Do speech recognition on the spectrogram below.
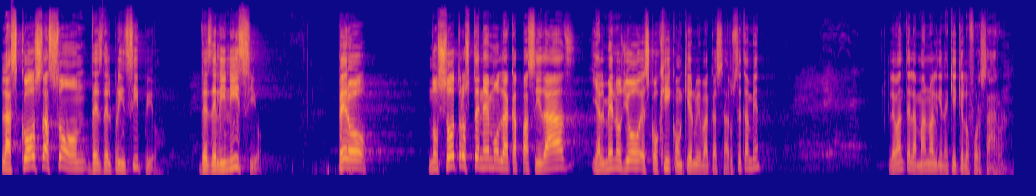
Las cosas son desde el principio, desde el inicio. Pero nosotros tenemos la capacidad, y al menos yo escogí con quién me iba a casar. ¿Usted también? Levante la mano a alguien aquí que lo forzaron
